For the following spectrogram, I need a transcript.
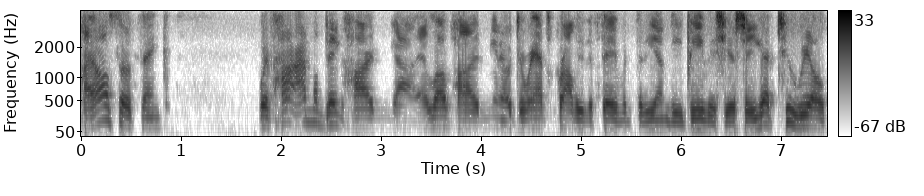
I also think with I'm a big Harden guy. I love Harden. You know, Durant's probably the favorite for the MVP this year. So you got two real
